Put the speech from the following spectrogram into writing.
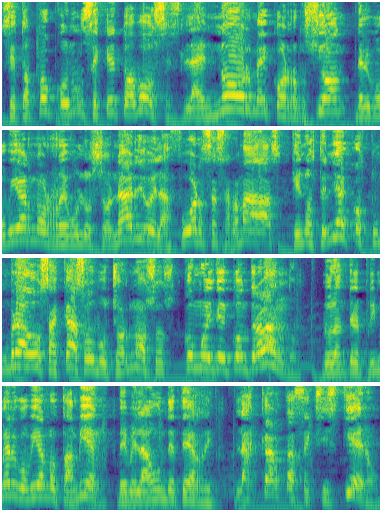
se topó con un secreto a voces, la enorme corrupción del gobierno revolucionario de las Fuerzas Armadas que nos tenía acostumbrados a casos bochornosos como el del contrabando, durante el primer gobierno también de Belaúnde Terry. Las cartas existieron,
